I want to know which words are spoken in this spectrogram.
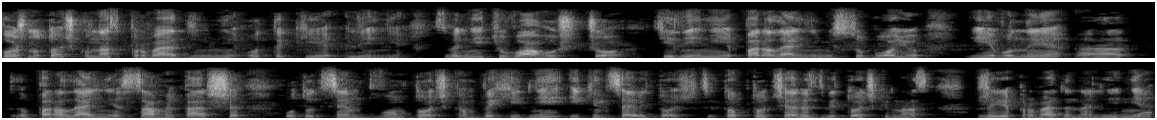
кожну точку в нас проведені отакі лінії. Зверніть увагу, що ті лінії паралельні між собою, і вони паралельні саме перше от цим двом точкам. Вихідній і кінцевій точці. Тобто через дві точки в нас вже є проведена лінія.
